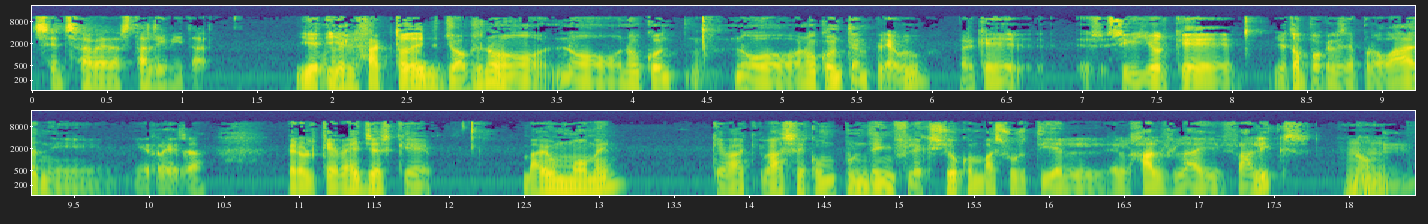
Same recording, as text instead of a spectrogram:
sense haver d'estar limitat. I, I el factor dels jocs no, no, no, ho, no, no ho contempleu? Perquè o sigui, jo el que... Jo tampoc els he provat ni, ni res, eh? Però el que veig és que va haver un moment que va, va ser com un punt d'inflexió quan va sortir el, el Half-Life Alyx, no? Mm.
